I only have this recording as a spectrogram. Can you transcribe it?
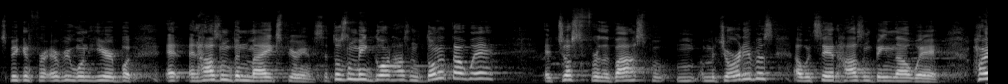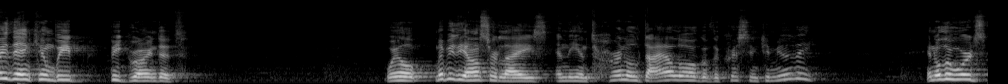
speaking for everyone here, but it, it hasn't been my experience. It doesn't mean God hasn't done it that way. It just for the vast majority of us, I would say it hasn't been that way. How then can we be grounded? Well, maybe the answer lies in the internal dialogue of the Christian community. In other words,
